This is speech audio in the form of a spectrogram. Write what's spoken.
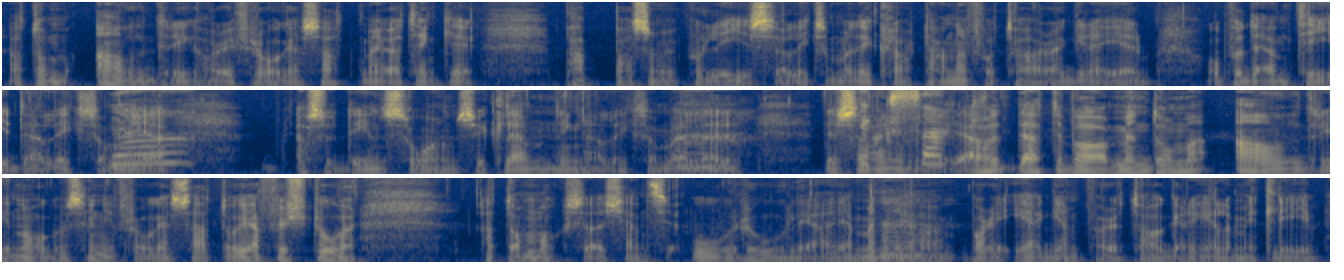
Att de aldrig har ifrågasatt mig. Jag tänker pappa som är polis och, liksom, och det är klart han har fått höra grejer. Och på den tiden liksom Ja. med alltså din son sy klänningar liksom, eller design. Exakt. Ja, det, att det var, men de har aldrig någonsin ifrågasatt och jag förstår att de också har känt sig oroliga. Jag menar jag har varit egenföretagare hela mitt liv.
